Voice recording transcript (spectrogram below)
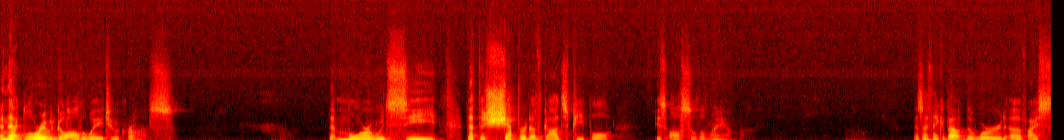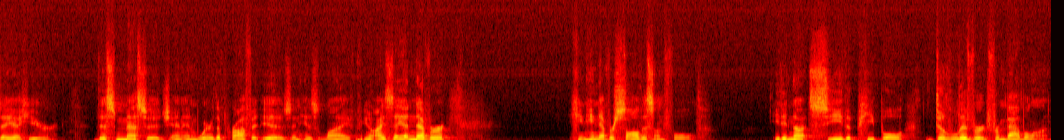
And that glory would go all the way to a cross. That more would see that the shepherd of God's people is also the lamb. As I think about the word of Isaiah here, this message and, and where the prophet is in his life, you know, Isaiah never, he, he never saw this unfold. He did not see the people delivered from Babylon.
